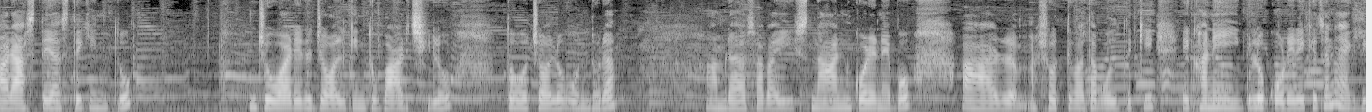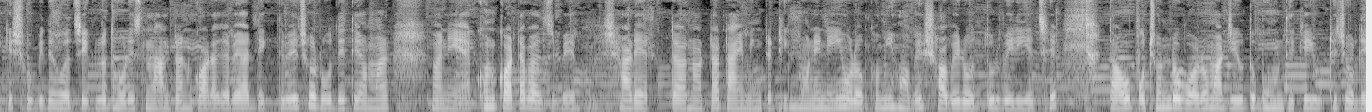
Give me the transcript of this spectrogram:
আর আস্তে আস্তে কিন্তু জোয়ারের জল কিন্তু বাড়ছিল। তো চলো বন্ধুরা, আমরা সবাই স্নান করে নেব। আর সত্যি কথা বলতে কি, এখানে এইগুলো করে রেখেছে না, একদিকে সুবিধে হচ্ছে এগুলো ধরে স্নান টান করা যাবে। আর দেখতে পেয়েছ, রোদেতে আমার মানে এখন কটা বাজবে? সাড়ে আটটা, নটা। টাইমিংটা ঠিক মনে নেই, ওরকমই হবে। সবে রোদ্দুর বেরিয়েছে। তাও প্রচণ্ড গরম। আর যেহেতু ঘুম থেকেই উঠে চলে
